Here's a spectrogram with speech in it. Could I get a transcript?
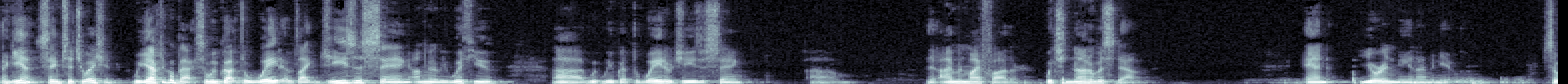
again, same situation. We have to go back. So we've got the weight of like Jesus saying, I'm going to be with you. Uh, we, have got the weight of Jesus saying um, that I'm in my Father, which none of us doubt. And you're in me and I'm in you. So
